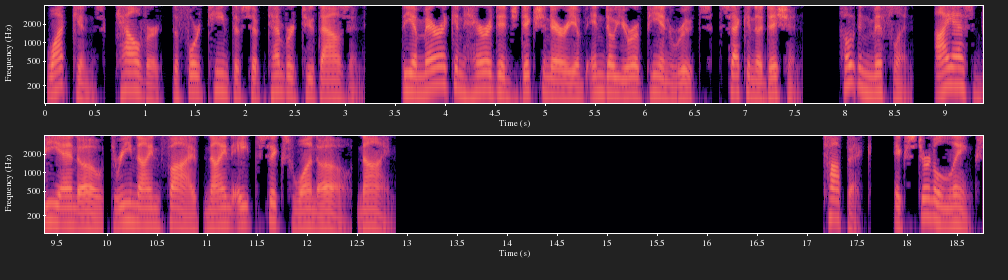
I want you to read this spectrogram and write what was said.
Watkins, Calvert the 14th of September 2000. The American Heritage Dictionary of Indo-European Roots, 2nd edition. Houghton Mifflin. ISBN 0-395-98610-9. External links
